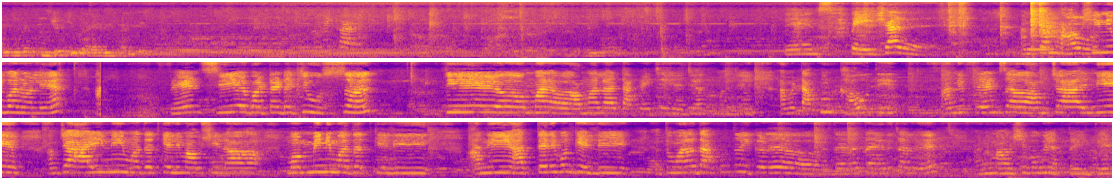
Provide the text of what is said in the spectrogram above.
तुम्ही काय स्पेशल आमच्या मावशीने बनवली आहे. फ्रेंड्स ही बटाट्याची उसल ती आम्हाला टाकायची ह्याच्यात म्हणजे आम्ही टाकून खाऊ ती. आणि फ्रेंड्स आमच्या आईनी आमच्या आईनी मदत केली मावशीला मम्मीनी मदत केली आणि आत्याने पण केली. तुम्हाला दाखव इकडे जरा तयारी चालू आहे. आणि मावशी बघू शकता इथे.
